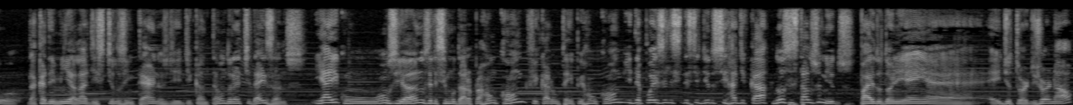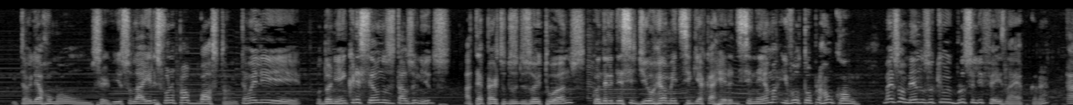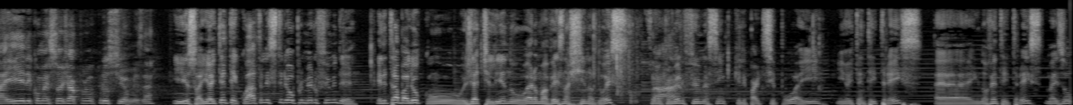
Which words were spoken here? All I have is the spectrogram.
da academia lá de estilos internos de, de Cantão durante 10 anos. E aí com 11 anos eles se mudaram para Hong Kong, ficaram um tempo em Hong Kong e depois eles decidiram se radicar nos Estados Unidos. O pai do Donnie Yen é, é editor de jornal, então ele arrumou um serviço lá e eles foram para Boston. Então ele, o Donnie Yen cresceu nos Estados Unidos até perto dos 18 anos, quando ele decidiu realmente seguir a carreira de cinema e voltou para Hong Kong. Mais ou menos o que o Bruce Lee fez na época, né? Aí ele começou já pro, pros filmes, né? E Isso, aí em 84 ele estreou o primeiro filme dele. Ele trabalhou com o Jet Li no Era Uma Vez na China 2. Foi Tá. o primeiro filme assim que ele participou aí em 83, é, em 93, mas o,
